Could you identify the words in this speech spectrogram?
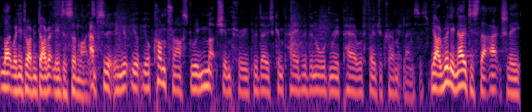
Like when you're driving directly into sunlight. Absolutely, your, your, your contrast will be much improved with those compared with an ordinary pair of photochromic lenses. Yeah, I really noticed that actually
